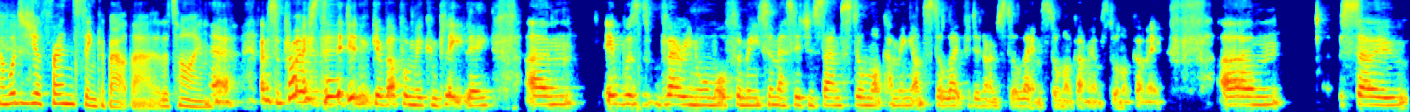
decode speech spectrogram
And what did your friends think about that at the time? Yeah, I'm surprised they didn't give up on me completely. Um, it was very normal for me to message and say, I'm still not coming, I'm still late for dinner, I'm still late, I'm still not coming, I'm still not coming. Um, so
